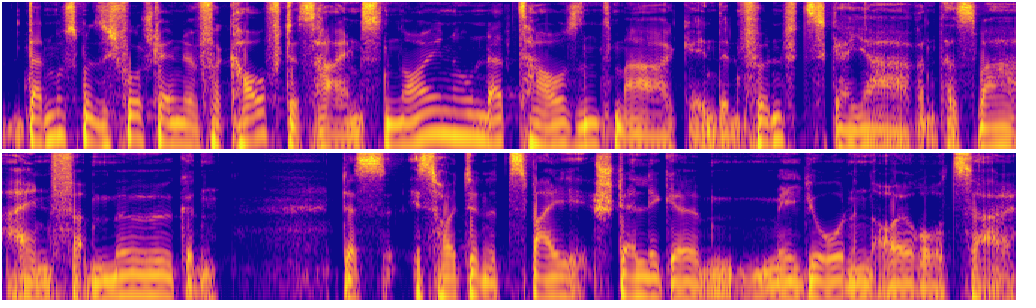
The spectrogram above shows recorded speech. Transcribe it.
Dann muss man sich vorstellen, der Verkauf des Heims 900.000 Mark in den 50er Jahren, das war ein Vermögen. Das ist heute eine zweistellige Millionen Euro Zahl.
